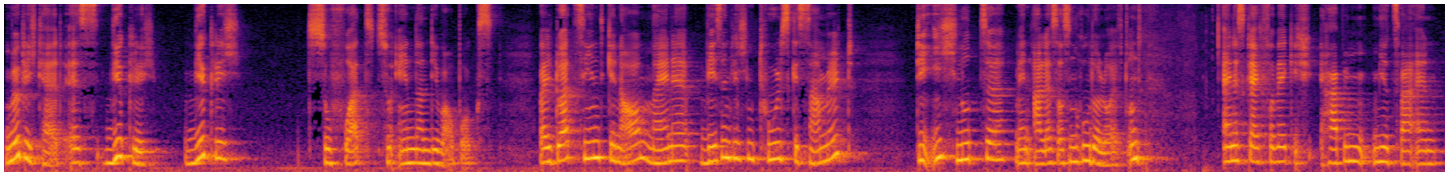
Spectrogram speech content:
Möglichkeit, es wirklich, wirklich sofort zu ändern, die Wowbox. Weil dort sind genau meine wesentlichen Tools gesammelt, die ich nutze, wenn alles aus dem Ruder läuft. Und eines gleich vorweg, ich habe mir zwar ein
